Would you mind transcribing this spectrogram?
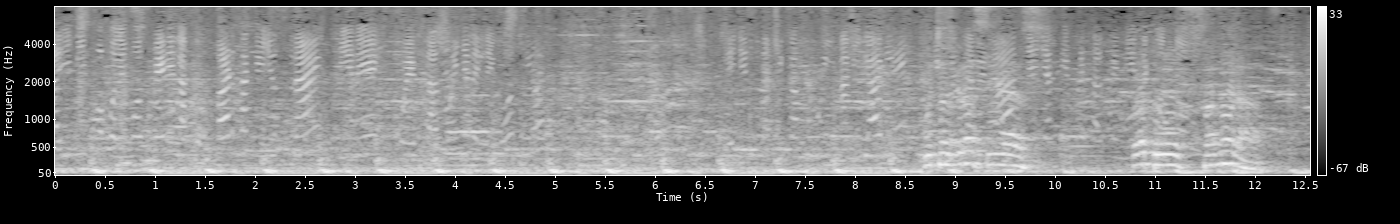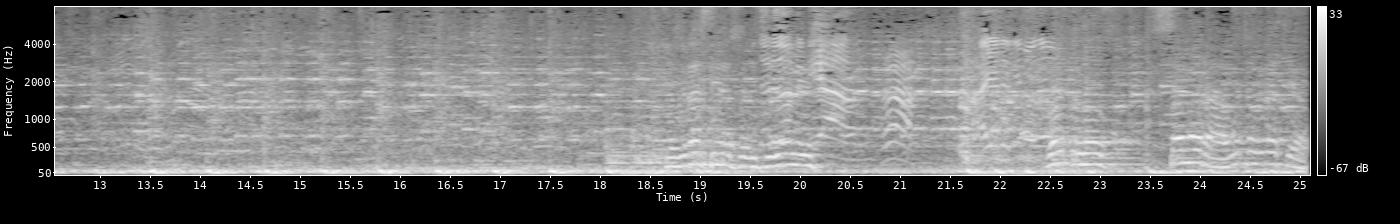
Ahí mismo podemos ver en la comparsa que ellos traen, viene pues la dueña del negocio. Ella es una chica muy amigable. Muchas gracias. Todos. Zamora. Muchas gracias, felicidades. Ah, Rótulos Zamora, muchas gracias.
